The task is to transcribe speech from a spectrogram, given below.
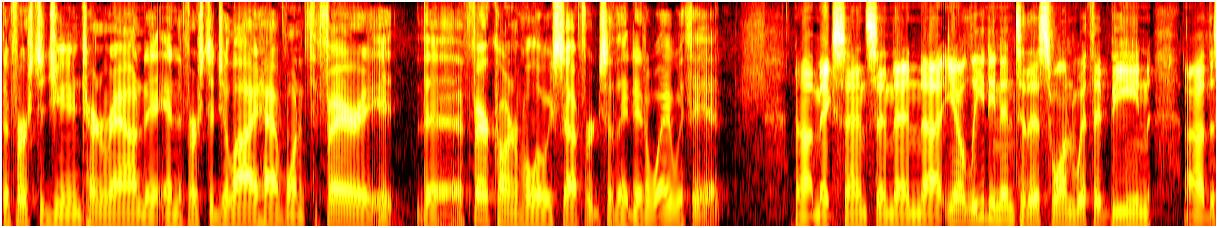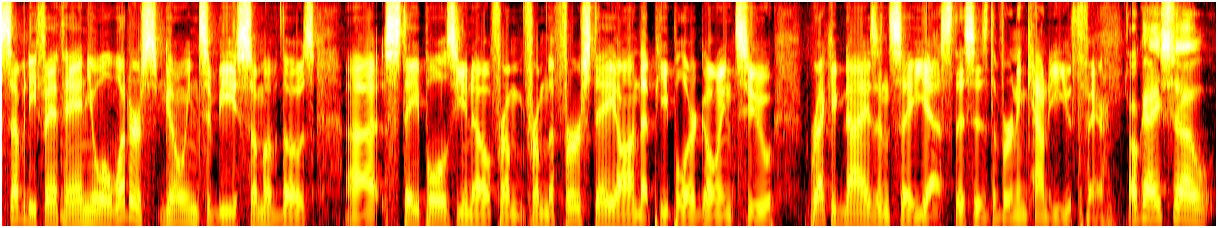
the first of june turn around and the first of july have one at the fair. It, the fair carnival always suffered so they did away with it uh, makes sense. And then, uh, you know, leading into this one, with it being uh, the 75th annual, what are going to be some of those uh, staples, you know, from from the first day on that people are going to recognize and say, yes, this is the Vernon County Youth Fair? Okay, so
